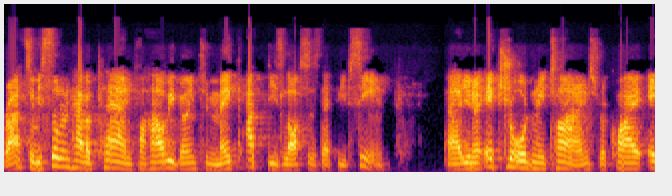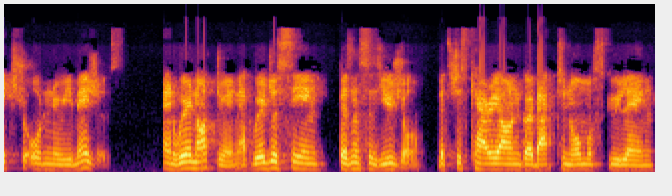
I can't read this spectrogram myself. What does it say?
right? So we still don't have a plan for how we're going to make up these losses that we've seen. Uh, you know, extraordinary times require extraordinary measures. And we're not doing that. We're just seeing business as usual. Let's just carry on, go back to normal schooling,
